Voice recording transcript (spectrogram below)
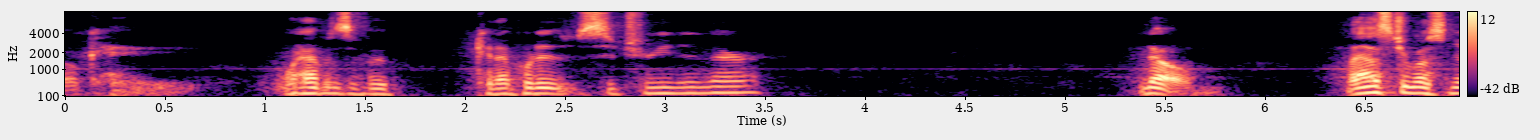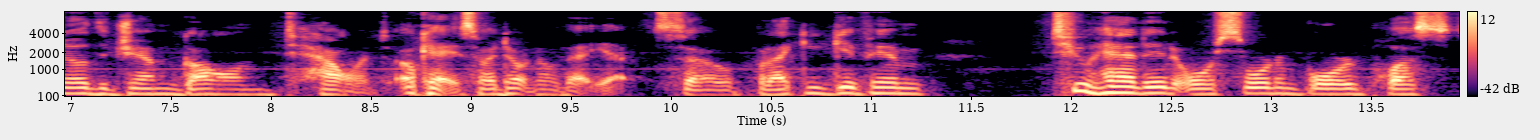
Okay. What happens if I. Can I put a citrine in there? No. Master must know the gem golem talent. Okay, so I don't know that yet. So, but I can give him two-handed or sword and board plus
